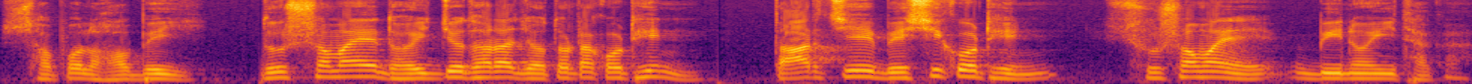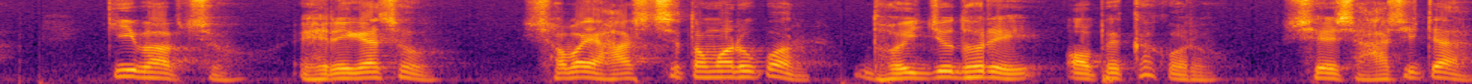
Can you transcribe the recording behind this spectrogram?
সফল হবেই। দুঃসময়ে ধৈর্য ধরা যতটা কঠিন, তার চেয়ে বেশি কঠিন সুসময়ে বিনয়ী থাকা। কি ভাবছ? হেরে গেছো? সবাই হাসছে তোমার উপর? ধৈর্য ধরে অপেক্ষা করো। শেষ হাসিটা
